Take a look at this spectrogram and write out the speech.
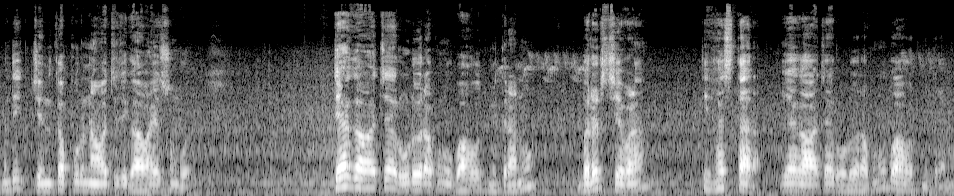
म्हणजे चेनकापूर नावाचं जे गाव आहे समोर त्या गावाच्या रोडवर आपण उभा आहोत मित्रांनो. बरड शेवाळा ते हस्तारा या गावाच्या रोडवर आपण उभा आहोत मित्रांनो.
